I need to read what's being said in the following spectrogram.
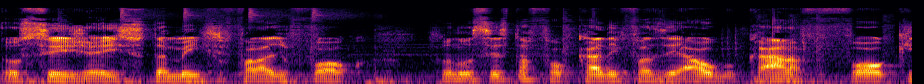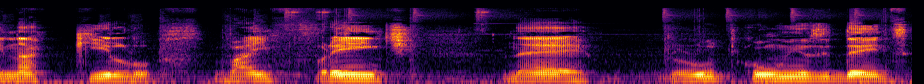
Ou seja, isso também se falar de foco. Quando você está focado em fazer algo, cara, foque naquilo, vá em frente, né? Lute com unhas e dentes,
